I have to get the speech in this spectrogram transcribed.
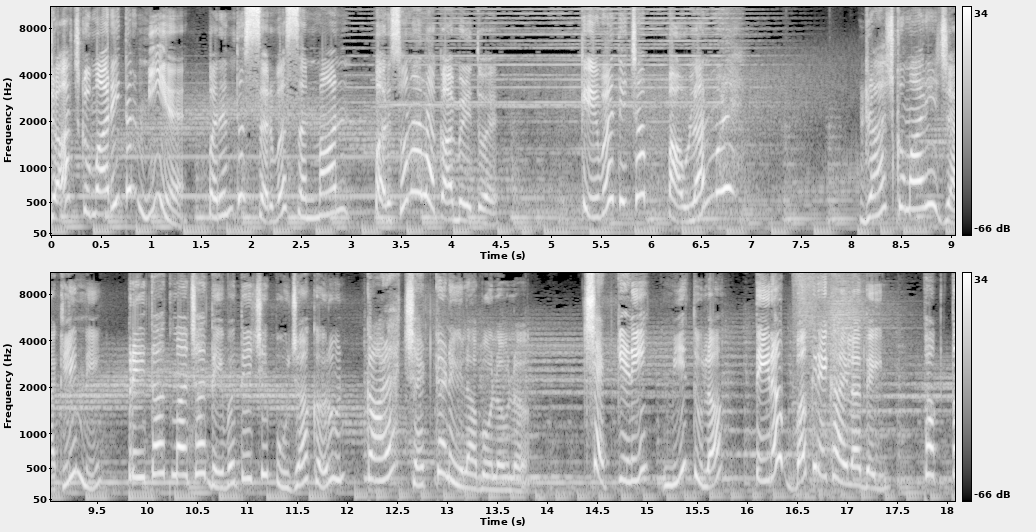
राजकुमारी तर मी आहे परंतु सर्व सन्मान पर्सोनाला का मिळतोय? केवळ तिच्या पावलांमुळे? राजकुमारी जॅकलिनने प्रेतात्माच्या देवतेची पूजा करून काळ्या चटकणीला बोलवलं. चटकिणी? मी तुला तेरा बकरे खायला देईन. फक्त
